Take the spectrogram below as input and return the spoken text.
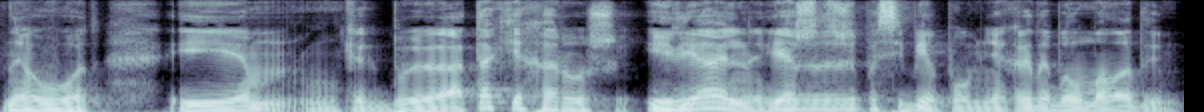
Вот. И как бы, а так я хороший. И реально, я же даже по себе помню, я когда был молодым.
